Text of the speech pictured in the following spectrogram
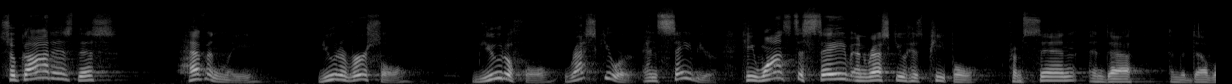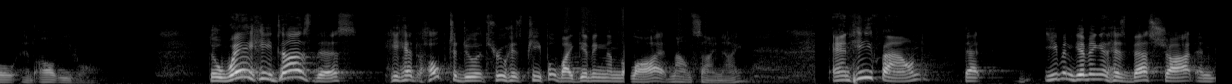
So God is this heavenly, universal, beautiful rescuer and savior. He wants to save and rescue his people from sin and death and the devil and all evil. The way he does this, he had hoped to do it through his people by giving them the law at Mount Sinai. And he found that even giving it his best shot and,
